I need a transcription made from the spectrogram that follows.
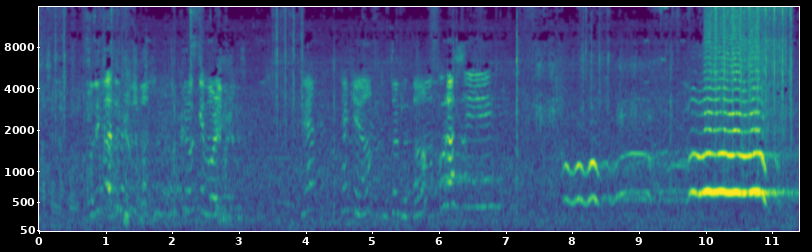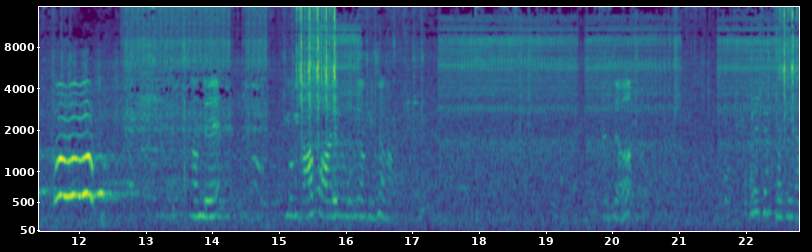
다시 나고 어디까지 가? 그렇게 머리. 네? 할게요. 이쪽부터. 꾸라씨. 안 돼. 여기 나무 아래로 오면 괜찮아. 그렇죠? 살짝 보세요.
